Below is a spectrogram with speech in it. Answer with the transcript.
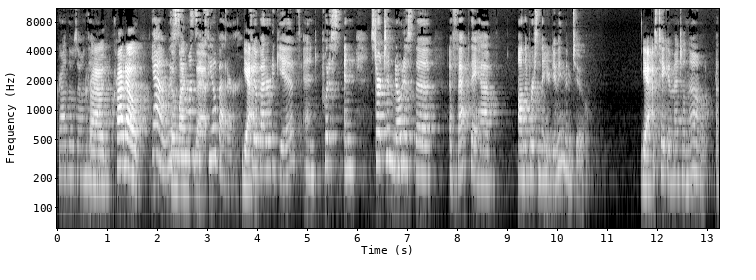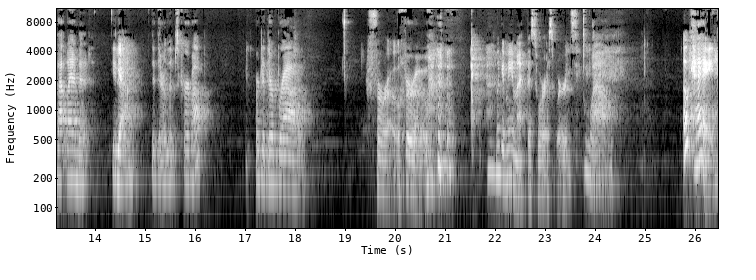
Crowd those out. crowd crowd out Yeah, with the some ones ones, that, that- feel better. Yeah. Feel better to give and put us and start to notice the effect they have on the person that you're giving them to. yeah Just take a mental note. Or that landed. You know, Yeah. Did their lips curve up? Or did their brow furrow furrow? look at me and my thesaurus words wow. Okay.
